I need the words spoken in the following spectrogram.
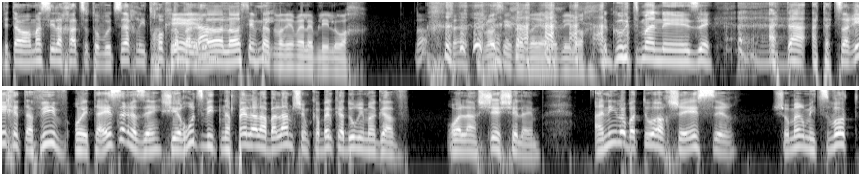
וטוואמאסי לחץ אותו והוא הצליח לדחוף אחי, לבלם, לא, לא עושים את מי- הדברים האלה בלי לוח. לא, בסדר, אתם לא עושים את הדברים האלה בלי לוח. גוטמן אה, זה. אתה, אתה צריך את אביו, או את העשר הזה, שירוץ ויתנפל על הבלם שמקבל כדור עם הגב, או על השש שלהם. אני לא בטוח שעשר, שומר מצוות,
